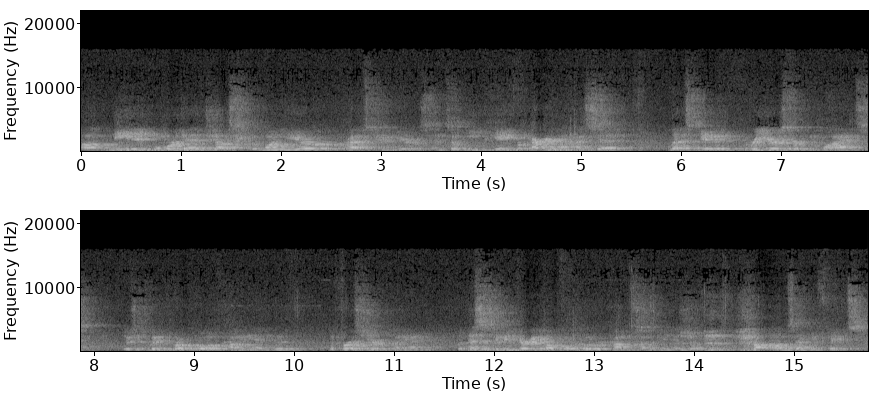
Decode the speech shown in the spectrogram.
um, needed more than just the one year or perhaps two years. And so EPA for everyone has said, let's give three years for compliance. There's a quid pro quo coming in with the first year plan, but this is going to be very helpful to overcome some of the initial problems that we face.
